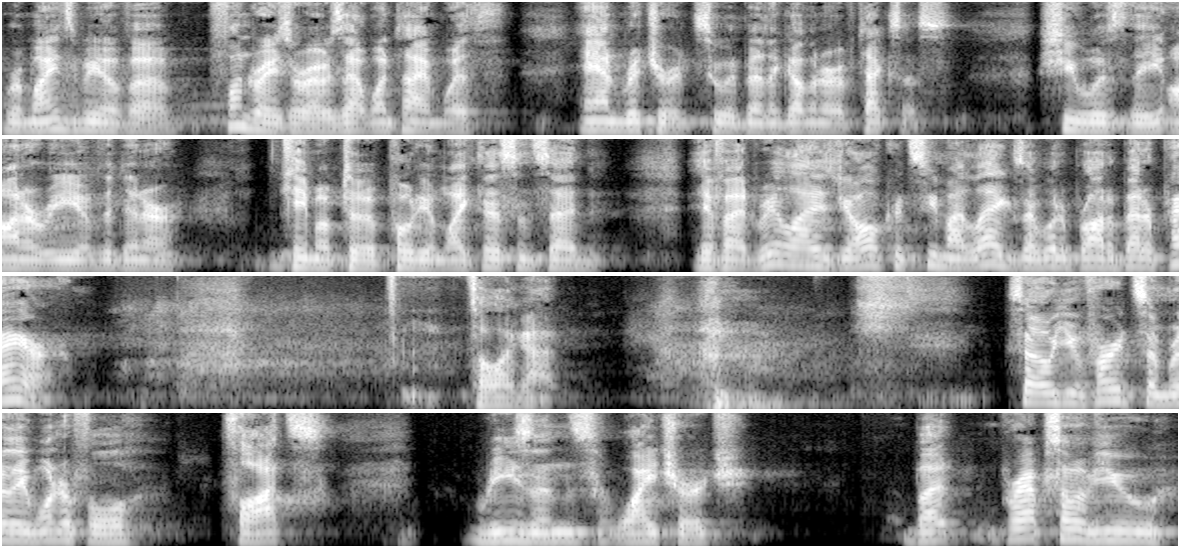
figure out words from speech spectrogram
reminds me of a fundraiser I was at one time with Ann Richards, who had been the governor of Texas. She was the honoree of the dinner, came up to a podium like this and said, If I'd realized y'all could see my legs, I would have brought a better pair. That's all I got. So you've heard some really wonderful thoughts, reasons why church. But perhaps some of you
